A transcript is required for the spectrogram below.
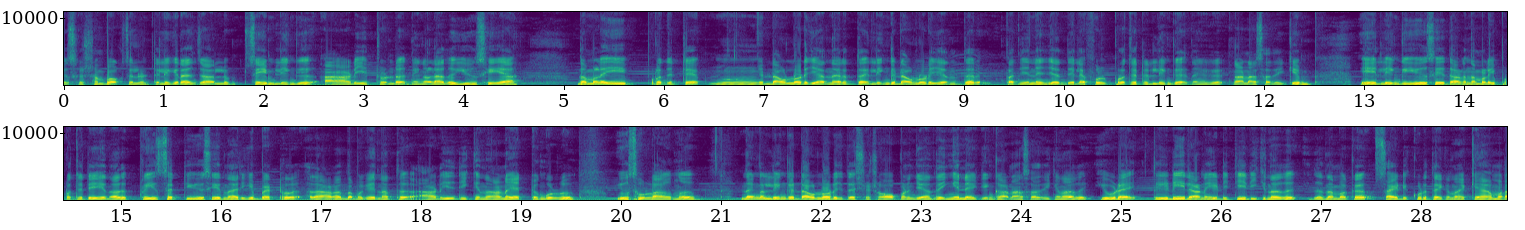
ഡിസ്ക്രിപ്ഷൻ ബോക്സിലും ടെലിഗ്രാം ചാനലിലും സെയിം ലിങ്ക് ആഡ് ചെയ്തിട്ടുണ്ട്. നിങ്ങളത് യൂസ് ചെയ്യുക. നമ്മൾ ഈ പ്രൊജക്റ്റ് ഡൗൺലോഡ് ചെയ്യാൻ നേരത്ത് ലിങ്ക് ഡൗൺലോഡ് ചെയ്യുന്നത് പതിനഞ്ചാം തീയതിയിലെ ഫുൾ പ്രൊജക്റ്റ് ലിങ്ക് നിങ്ങൾക്ക് കാണാൻ സാധിക്കും. ഈ ലിങ്ക് യൂസ് ചെയ്താണ് നമ്മൾ ഈ പ്രൊജക്റ്റ് ചെയ്യുന്നത്. പ്രീസെറ്റ് യൂസ് ചെയ്യുന്നതായിരിക്കും ബെറ്റർ അതാണ് നമുക്ക് ഇതിനകത്ത് ആഡ് ചെയ്തിരിക്കുന്നതാണ് ഏറ്റവും കൂടുതൽ യൂസ്ഫുൾ ആകുന്നത്. നിങ്ങൾ ലിങ്ക് ഡൗൺലോഡ് ചെയ്ത ശേഷം ഓപ്പൺ ചെയ്യുന്നത് ഇങ്ങനെയായിരിക്കും കാണാൻ സാധിക്കുന്നത്. ഇവിടെ ത്രീ ഡിയിലാണ് എഡിറ്റ് ചെയ്തിരിക്കുന്നത്. ഇത് നമുക്ക് സൈഡിൽ കൊടുത്തേക്കുന്ന ക്യാമറ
